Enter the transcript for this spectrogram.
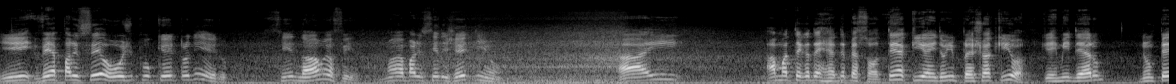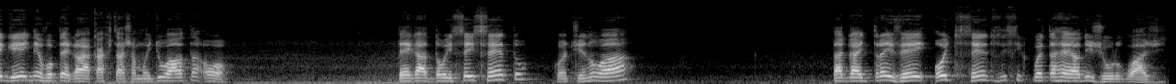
E veio aparecer hoje porque entrou dinheiro. Se não, meu filho, não vai aparecer de jeito nenhum. Aí a manteiga derrete, né, pessoal? Tem aqui ainda um empréstimo aqui, ó. Que eles me deram. Não peguei, nem vou pegar a taxa muito alta, ó. Pegar 2,600. Continuar. Pagar em 3 vezes 850 reais de juro quase.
